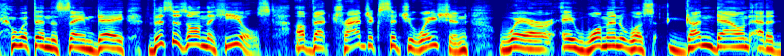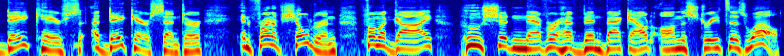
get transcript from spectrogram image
within the same day. This is on the heels of that tragic situation where a woman was gunned down at a daycare a daycare center in front of children from a guy who should never have been back out on the streets as well.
